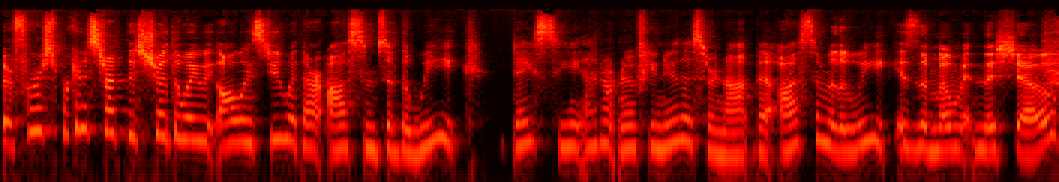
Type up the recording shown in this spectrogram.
But first, we're going to start this show the way we always do with our awesomes of the week. Daisy, I don't know if you knew this or not, but awesome of the week is the moment in the show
